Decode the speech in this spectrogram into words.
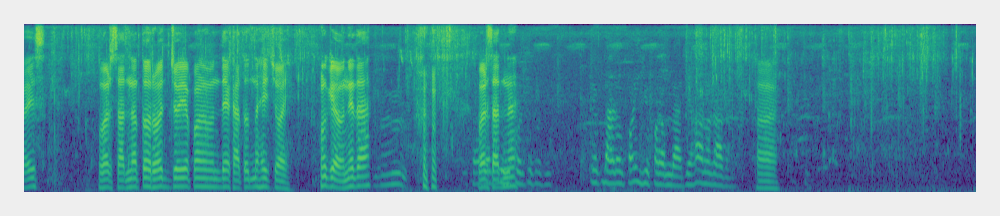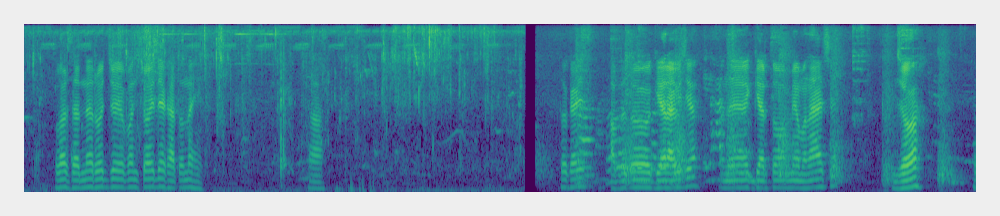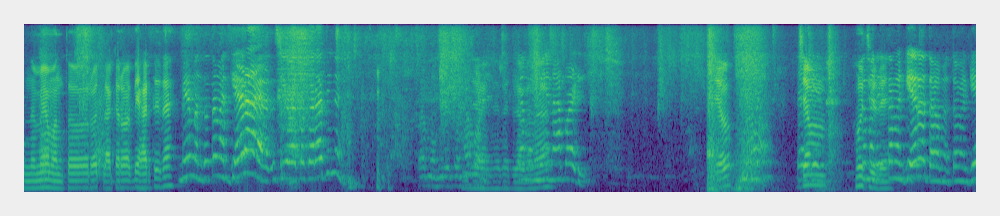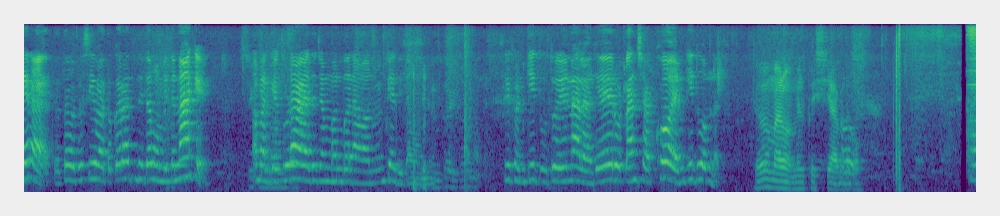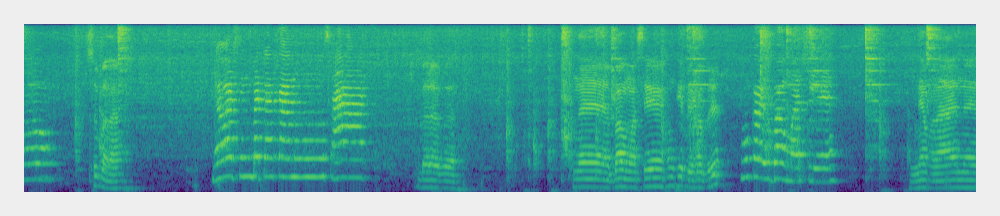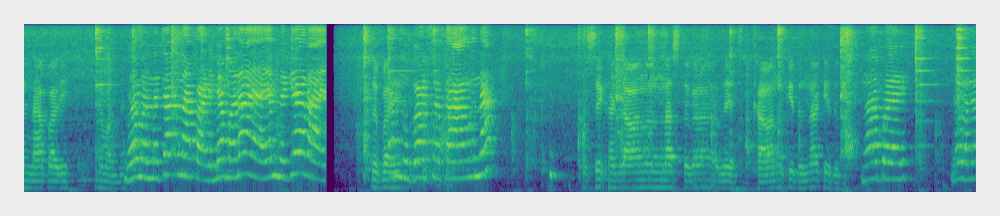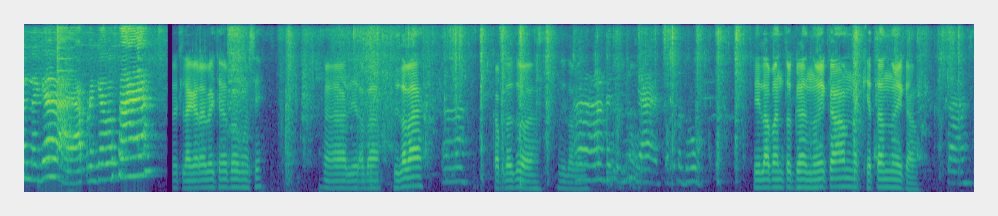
ગયા વરસાદનો તો રોજ જોઈએ પણ દેખાતો જ નહીં ચોય. શું કહેવું ને તા વરસાદને? એક દાડો પડી ગયો પરમ દાદે હારો દાદો હા. વરસાદને રોજ જોઈએ પણ ચોય દેખાતો નહીં. હા. તો કઈ આપણે તો ઘેર આવી છે અને ઘેર તો મહેમાન આવ્યા છે. જો. અને મહેમાન તો રોટલા કરવા બેહાડતી હતા. મેં મન તો તમારે ઘેર આયા તો સેવા તો કરાતી ને. મમ્મીએ ના પાડી. એવું? જેમ શું છે તમારે ઘેર હતા અમે તમારે ઘેર આયા તો સેવા તો કરાત નહીં મમ્મી તો ના કે. અમારે ઘેર થોડા આયા તો જમવાનું બનાવવાનું એમ કહેતી તા શ્રીખંડ કીધું તો એ ના લાગે રોટલા ને શાક ખો એમ કીધું અમને. મારા મમ્મીને પૂછી આપણે. શું બનાવે? ગવાર બટાકાનું શાક. બરાબર. ને ભાવ માસે શું કીધું ખબર? હું કયું ભાવમાં છે? ને મનાય ને ના પાડી ને મને મેં મને ચા ના પાડી મેં મને આયા એમને ઘેર આયા. પછી? એમનું ઘર છતાં આવું ના. શ્રીખંડ લાવવાનો નાસ્તો કરવા એટલે ખાવાનું કીધું ના કીધું? ના ભાઈ મેં મને એમને ઘેર આયા આપણે ઘેર આયા. એટલા કરવા બેઠા ભાવ બા લીલાબા લીલાબા કપડા ધો લીલાબા લીલાબાન તો ઘરનું કામ ને ખેતરનું કામ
